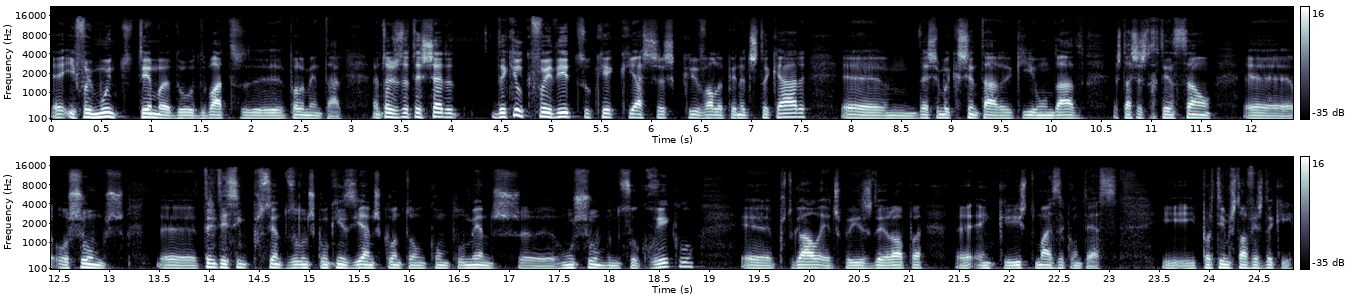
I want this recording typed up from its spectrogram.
uh, e foi muito tema do debate uh, parlamentar. António José Teixeira Daquilo que foi dito, o que é que achas que vale a pena destacar? Uh, Deixa-me acrescentar aqui um dado: as taxas de retenção uh, ou chumos, uh, 35% dos alunos com 15 anos contam com pelo menos uh, um chumbo no seu currículo. Portugal é dos países da Europa em que isto mais acontece. E, e, partimos talvez daqui.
